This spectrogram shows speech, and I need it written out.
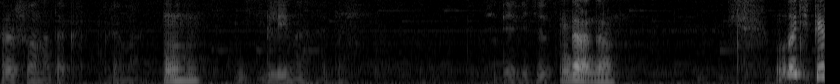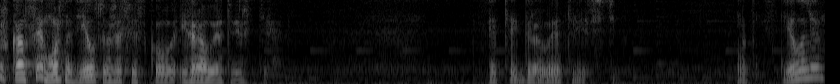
Хорошо она так прямо Мгм. глина это себя ведет. Да, да. Ну да, теперь в конце можно делать уже свистковые игровые отверстия. Это игровые отверстия. Вот сделали.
